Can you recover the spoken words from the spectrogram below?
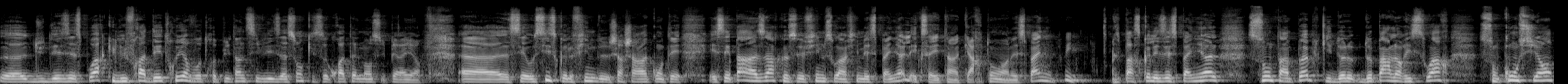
euh, du désespoir qui lui fera détruire votre putain de civilisation qui se croit tellement supérieure. Euh, c'est aussi ce que le film cherche à raconter. Et c'est pas un hasard que ce film soit un film espagnol et que ça a été un carton en Espagne. Oui. Parce que les Espagnols sont un peuple qui, de, de par leur histoire, sont conscients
